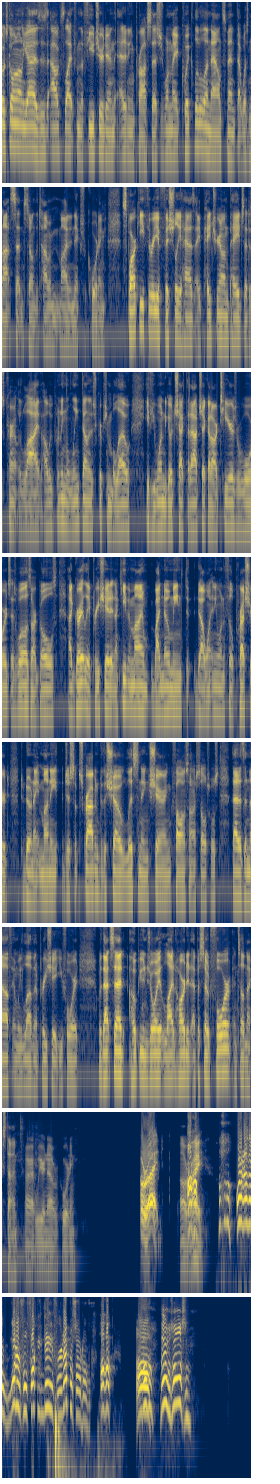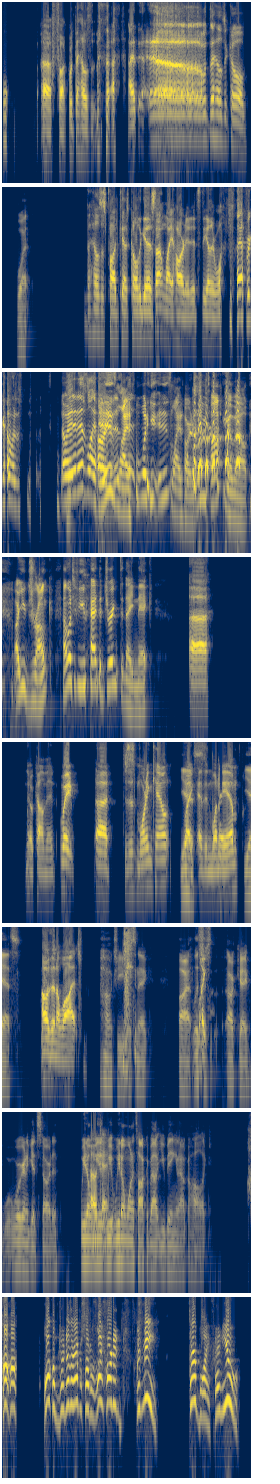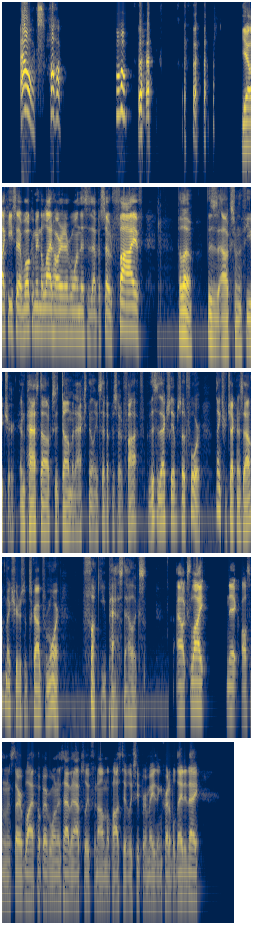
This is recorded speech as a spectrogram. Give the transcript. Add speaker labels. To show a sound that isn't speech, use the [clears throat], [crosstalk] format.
Speaker 1: Hey, what's going on, guys? This is Alex Light from the future during the editing process. Just want to make a quick little announcement that was not set in stone at the time of mine and Nick's recording. Sparky 3 officially has a Patreon page that is currently live. I'll be putting the link down in the description below if you wanted to go check that out. Check out our tiers, rewards, as well as our goals. I'd greatly appreciate it. Now, keep in mind, by no means do, I want anyone to feel pressured to donate money. Just subscribing to the show, listening, sharing, following us on our socials. That is enough, and we love and appreciate you for it. With that said, I hope you enjoy Lighthearted episode 4. Until next time. All right, we are now recording.
Speaker 2: All right.
Speaker 1: All right. Uh-huh.
Speaker 3: Oh, what another wonderful fucking day for an episode of. Oh, uh,
Speaker 1: that was awesome.
Speaker 2: Uh, fuck. What the hell's it? [laughs] I, uh, what the hell's it called?
Speaker 1: What?
Speaker 2: What the hell's this podcast called again? It's not lighthearted. It's the other [laughs] one. I forgot what. No, it is [laughs] lighthearted.
Speaker 1: it is light.
Speaker 2: it?
Speaker 1: What are you? It is lighthearted. What are you talking about? Are you drunk? How much have you had to drink today, Nick?
Speaker 2: Uh, no comment. Wait. Uh, does this morning count?
Speaker 1: Yes.
Speaker 2: Like, as in one a.m.
Speaker 1: yes.
Speaker 2: I was in a lot.
Speaker 1: Oh Jesus, [laughs] Nick. All right, let's
Speaker 2: Like-
Speaker 1: just. Okay, we're gonna get started. We don't.
Speaker 2: Okay.
Speaker 1: We, we, we don't want to talk about you being an alcoholic.
Speaker 3: haha. Welcome to another episode of Lighthearted with me, Third Life, and you, Alex. Haha. Haha. [laughs]
Speaker 1: Yeah, like he said, welcome into Lighthearted, everyone. This is episode five. Hello, this is Alex from the future, and past Alex is dumb and accidentally said episode five, but this is actually episode four. Thanks for checking us out. Make sure to subscribe for more. Fuck you, past Alex. Alex Light, Nick, also known as Third Life. Hope everyone is having an absolutely phenomenal, positively super amazing, incredible day today.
